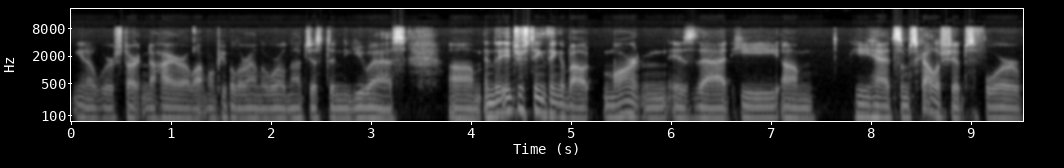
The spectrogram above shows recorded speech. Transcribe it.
you know we're starting to hire a lot more people around the world, not just in the US. Um, and the interesting thing about Martin is that he um, he had some scholarships for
